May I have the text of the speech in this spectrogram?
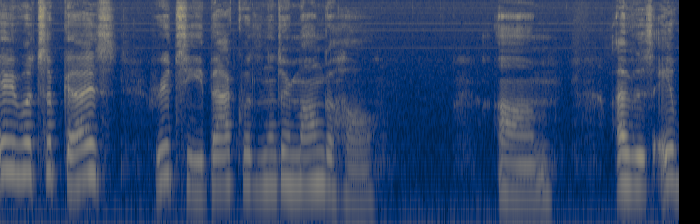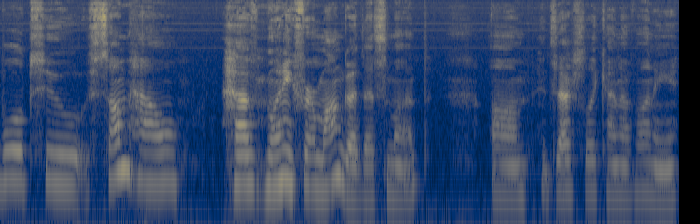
Hey, what's up guys? Ritzy back with another manga haul. Um, I was able to somehow have money for manga this month. Um, it's actually kind of funny.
